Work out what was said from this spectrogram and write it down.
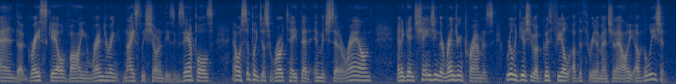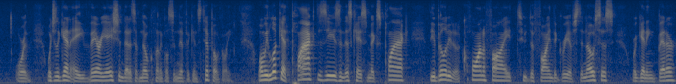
and uh, grayscale volume rendering, nicely shown in these examples. And we'll simply just rotate that image set around. And again, changing the rendering parameters really gives you a good feel of the three dimensionality of the lesion, or which is again a variation that is of no clinical significance typically. When we look at plaque disease, in this case mixed plaque, the ability to quantify, to define degree of stenosis, we're getting better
